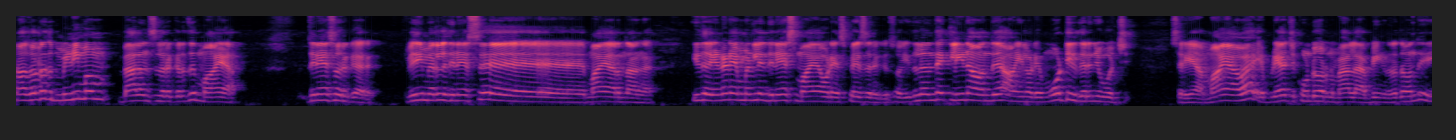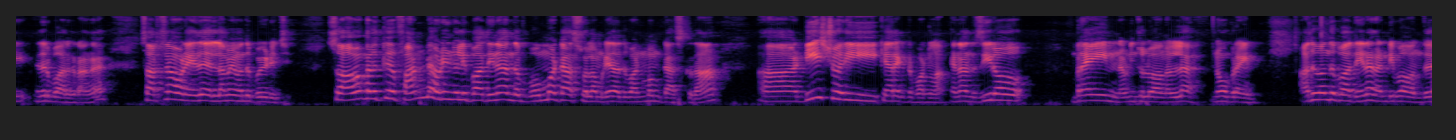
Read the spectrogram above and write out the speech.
நான் சொல்கிறது மினிமம் பேலன்ஸில் இருக்கிறது மாயா. தினேஷும் இருக்கார். விதிமீறல் தினேஷ் மாயா இருந்தாங்க. இதில் என்டர்டைன்மெண்ட்லேயும் தினேஷ் மாயாவுடைய ஸ்பேஸ் இருக்குது ஸோ இதுலேருந்தே க்ளீனாக வந்து அவங்களுடைய மோட்டிவ் தெரிஞ்சு போச்சு. சரியா? மாயாவை எப்படியாச்சும் கொண்டு வரணும் மேலே அப்படிங்கிறத வந்து எதிர்பார்க்குறாங்க. ஸோ அர்ச்சனாவுடைய இது எல்லாமே வந்து போயிடுச்சு. ஸோ அவங்களுக்கு ஃபன் அப்படின்னு சொல்லி பார்த்தீங்கன்னா அந்த பொம்மை டாஸ்க் சொல்ல முடியாது. அது வன்மம் டாஸ்க் தான். டீஸ்வரி கேரக்டர் பண்ணலாம். ஏன்னா அந்த ஜீரோ பிரெயின் அப்படின்னு சொல்லுவாங்கல்ல நோ பிரெயின் அது வந்து பார்த்தீங்கன்னா கண்டிப்பாக வந்து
